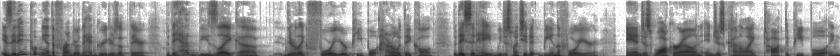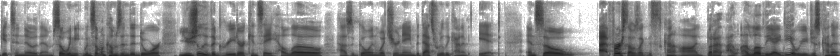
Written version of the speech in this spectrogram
is they didn't put me at the front door. They had greeters up there, but they had these like uh, they're like foyer people. I don't know what they called, but they said, "Hey, we just want you to be in the foyer." And just walk around and just kind of like talk to people and get to know them. So when you, when someone comes in the door, usually the greeter can say hello, how's it going, what's your name, but that's really kind of it. And so at first I was like, this is kind of odd, but I, I, I love the idea where you're just kind of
